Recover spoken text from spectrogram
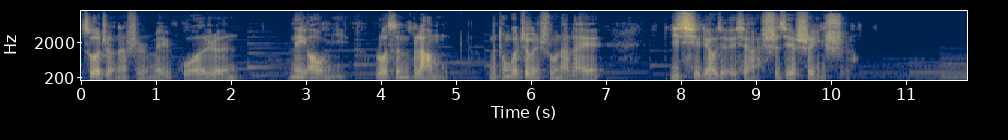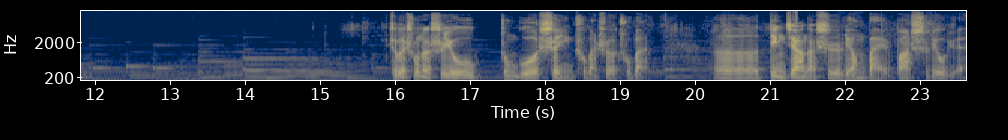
作者呢是美国人内奥米·罗森布拉姆。我们通过这本书呢来一起了解一下世界摄影史。这本书呢是由中国摄影出版社出版，呃，定价呢是两百八十六元。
